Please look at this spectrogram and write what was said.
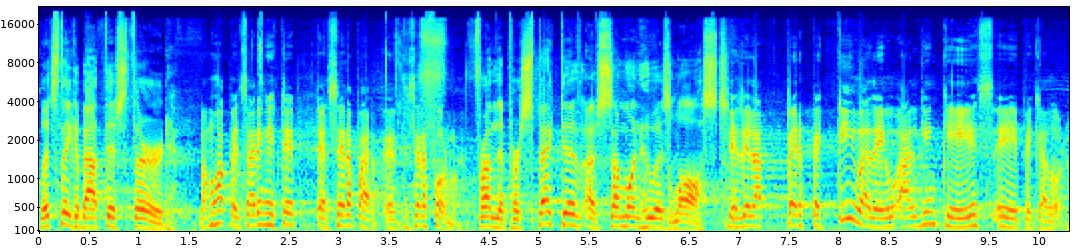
Let's think about this third. Vamos a pensar en esta tercera, parte, eh, tercera forma. From the perspective of someone who is lost, Desde la perspectiva de alguien que es eh, pecador.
